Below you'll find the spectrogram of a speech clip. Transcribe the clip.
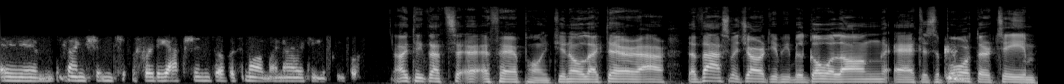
um, sanctioned for the actions of a small minority of people. I think that's a, a, fair point. You know, like there are the vast majority of people go along uh, to support their team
